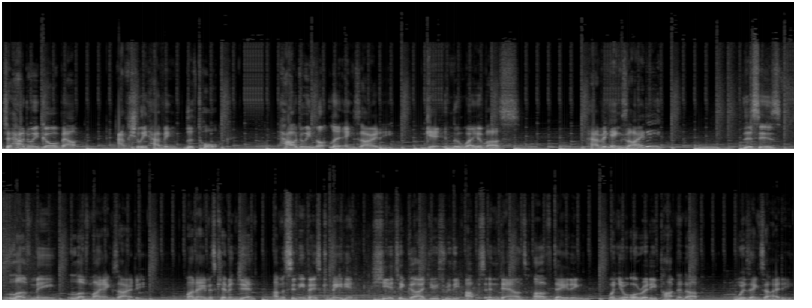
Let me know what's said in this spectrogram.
So, how do we go about actually having the talk? How do we not let anxiety get in the way of us having anxiety? This is Love Me, Love My Anxiety. My name is Kevin Jin. I'm a Sydney based comedian here to guide you through the ups and downs of dating when you're already partnered up with anxiety.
